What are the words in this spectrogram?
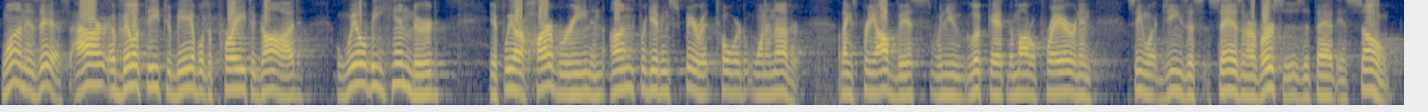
One is this our ability to be able to pray to God will be hindered if we are harboring an unforgiving spirit toward one another. I think it's pretty obvious when you look at the model prayer and then seeing what Jesus says in our verses that that is so.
